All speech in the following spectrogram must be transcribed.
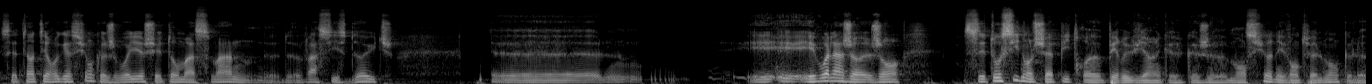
cette interrogation que je voyais chez Thomas Mann de, de Deutsch. Euh, et, voilà, c'est aussi dans le chapitre péruvien que, je mentionne éventuellement que le.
